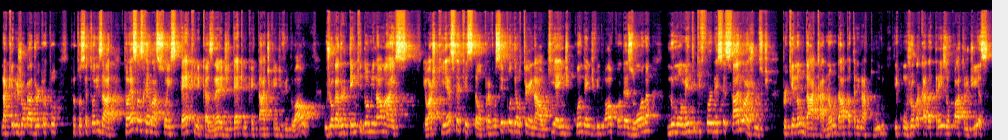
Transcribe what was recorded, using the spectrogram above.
naquele jogador que eu tô, que eu tô setorizado. Então, essas relações técnicas, né, de técnica e tática individual, o jogador tem que dominar mais. Eu acho que essa é a questão, para você poder alternar o que é quando é individual, quando é zona, no momento em que for necessário o ajuste. Porque não dá, cara, não dá para treinar tudo. E com jogo a cada três ou quatro dias,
